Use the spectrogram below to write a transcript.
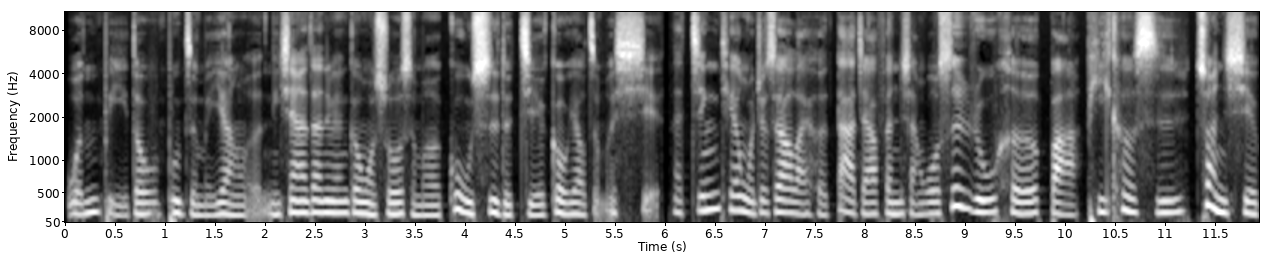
文笔都不怎么样了，你现在在那边跟我说什么故事的结构要怎么写？”那今天我就是要来和大家分享，我是如何把皮克斯撰写。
